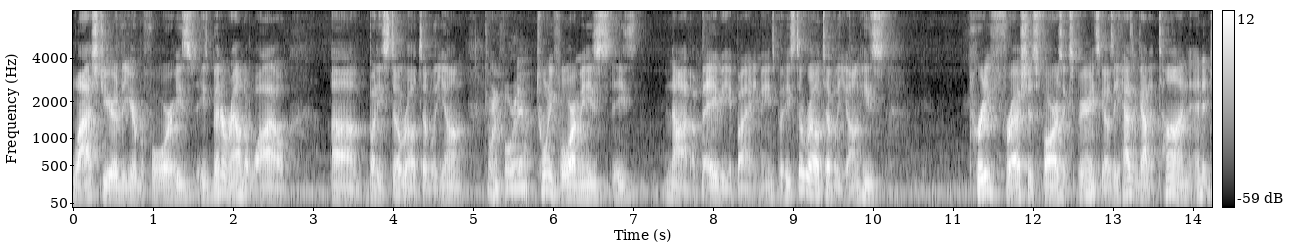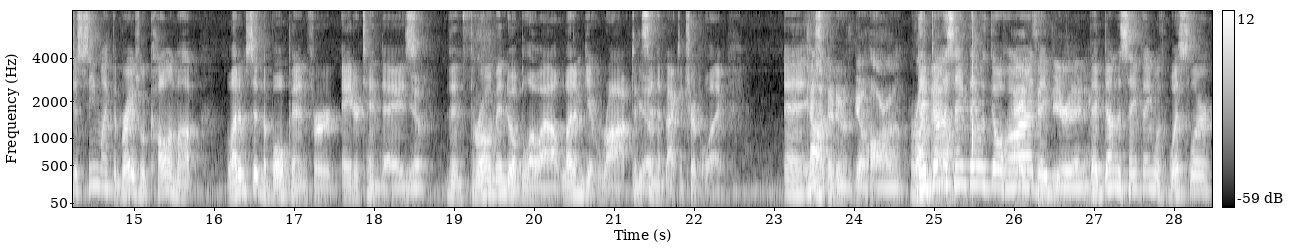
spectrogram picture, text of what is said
last year, the year before, he's he's been around a while, um, but he's still relatively young. twenty four. Yeah, 24. I mean, he's he's not a baby by any means, but he's still relatively young. He's pretty fresh as far as experience goes. He hasn't got a ton, and it just seemed like the Braves would call him up, let him sit in the bullpen for eight or ten days, Yep. then throw him into a blowout, let him get rocked, and Yep. send him back to AAA. And kind of like they're doing with Gohara. Right they've done now. the same thing with Gohara. It's They've, infuriating. they've done the same thing with Wisler.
